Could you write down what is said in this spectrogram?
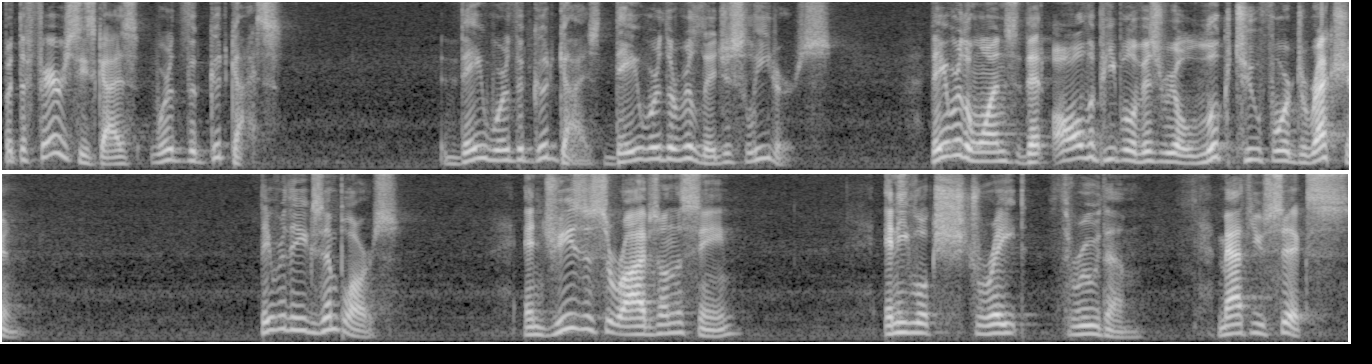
But the Pharisees, guys, were the good guys. They were the good guys, they were the religious leaders. They were the ones that all the people of Israel looked to for direction. They were the exemplars. And Jesus arrives on the scene and he looks straight through them. Matthew 6,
